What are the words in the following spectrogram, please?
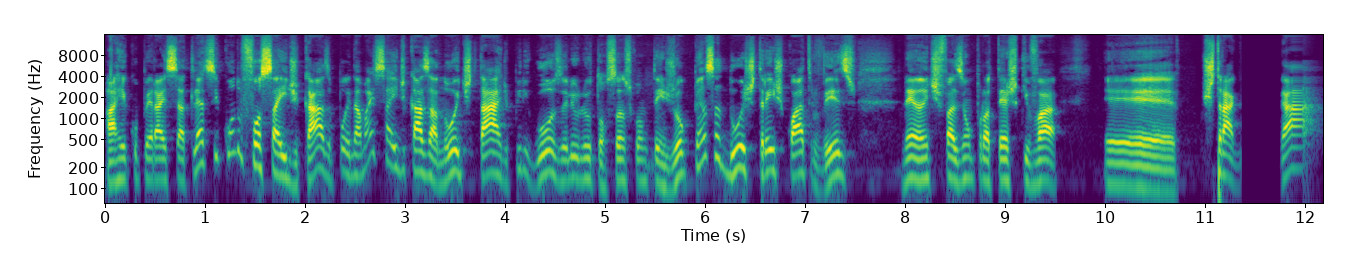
a recuperar esses atletas. E quando for sair de casa, pô, ainda mais sair de casa à noite, tarde, perigoso ali o Newton Santos quando tem jogo, pensa duas, três, quatro vezes, né, antes de fazer um protesto que vá é, estragar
